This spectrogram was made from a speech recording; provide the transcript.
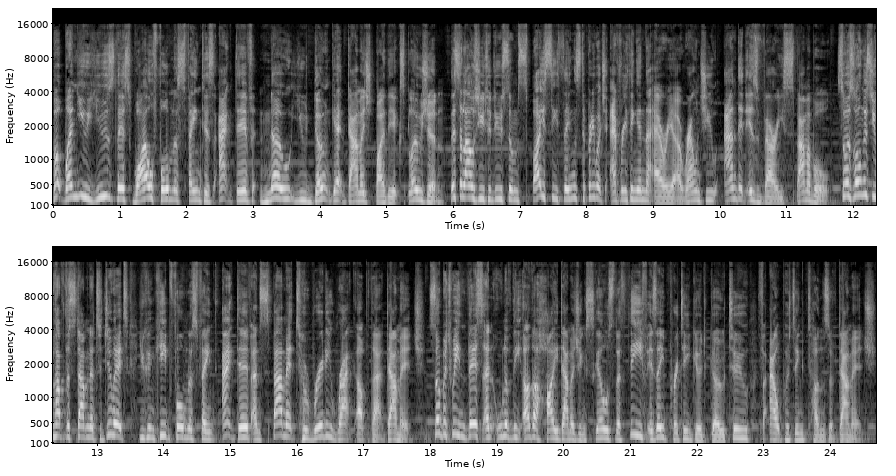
But when you use this while Formless Feint is active, no, you don't get damaged by the explosion. This allows you to do some spicy things to pretty much everything in the area around you, and it is very spammable. So as long as you have the stamina to do it, you can keep Formless Feint active and spam it to really rack up that damage. So between this and all of the other high damaging skills, the Thief is a pretty good go-to for outputting tons of damage.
